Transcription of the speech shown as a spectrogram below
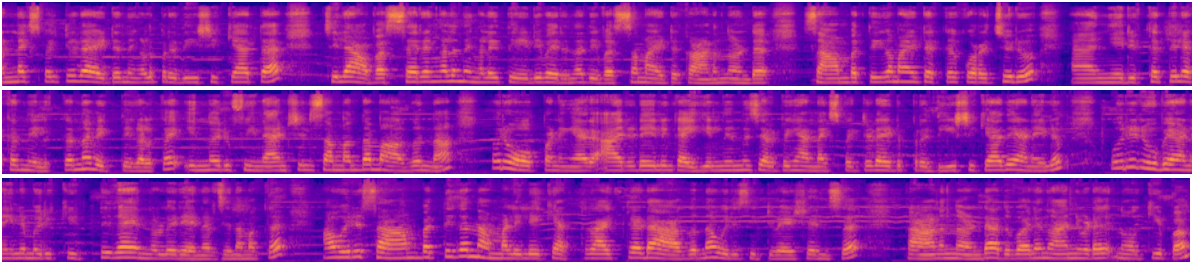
അൺഎക്സ്പെക്റ്റഡ് ആയിട്ട് നിങ്ങൾ പ്രതീക്ഷിക്കാത്ത ചില അവസരങ്ങൾ നിങ്ങളെ തേടി വരുന്ന ദിവസമായിട്ട് കാണുന്നുണ്ട്. സാമ്പത്തികമായിട്ടൊക്കെ കുറച്ചൊരു ഞെരുക്കത്തിലൊക്കെ നിൽക്കുന്ന വ്യക്തികൾക്ക് ഇന്നൊരു ഫിനാൻഷ്യൽ സംബന്ധമാകുന്ന ഒരു ഓപ്പണിങ് ആരുടെയും കയ്യിൽ നിന്ന് ചിലപ്പോൾ അൺഎക്സ്പെക്റ്റഡ് ആയിട്ട് പ്രതീക്ഷിക്കാതെ ആണെങ്കിലും ഒരു രൂപയാണെങ്കിലും ഒരു കിട്ടുക എന്നുള്ളൊരു എനർജി നമുക്ക് ആ ഒരു സാമ്പത്തിക നമ്മളിലേക്ക് അട്രാക്റ്റഡ് ആകുന്ന ഒരു സിറ്റുവേഷൻസ് കാണുന്നുണ്ട്. അതുപോലെ ഞാനിവിടെ നോക്കിയപ്പം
